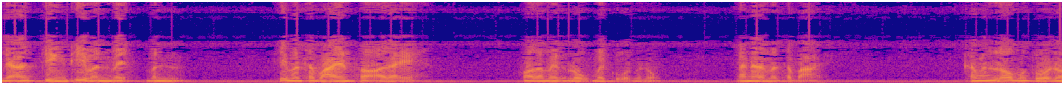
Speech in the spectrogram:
เนี่ยสิ่งที่มันไม่มันที่มันสบายมันเพราะอะไร เพราะเราไม่โลภไม่โกรธไม่หลงอันนั้นมันสบายถ้ามันโลภมันโกรธหล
